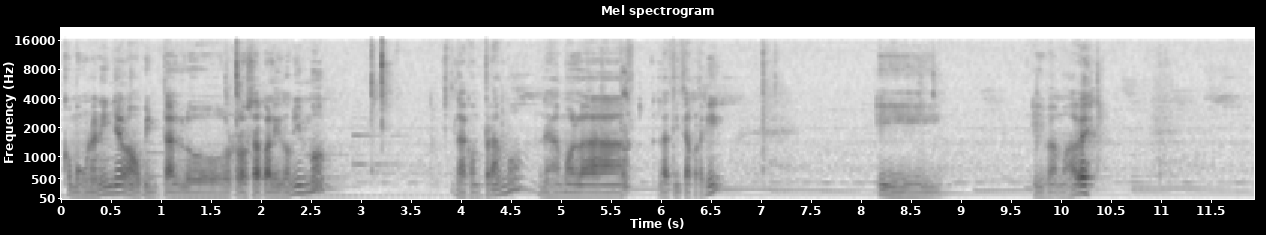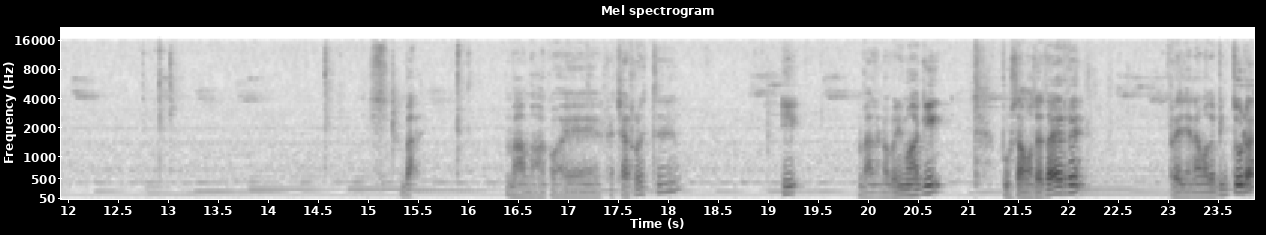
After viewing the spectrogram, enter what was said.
como una niña, vamos a pintarlo rosa pálido mismo. La compramos, dejamos la, la tita por aquí. Y, y vamos a ver. Vale. Vamos a coger el cacharro este. Y Vale, nos venimos aquí, pulsamos ZR, rellenamos de pintura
